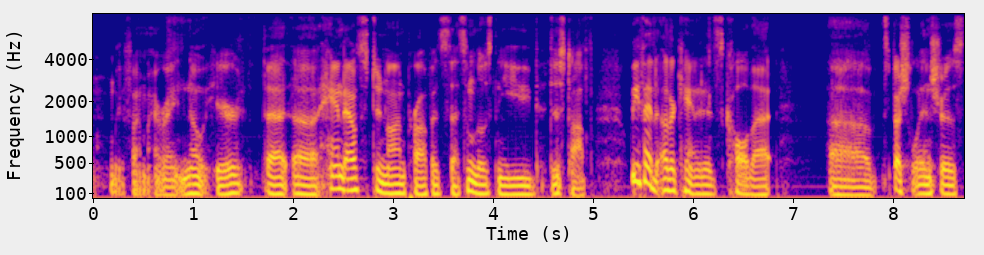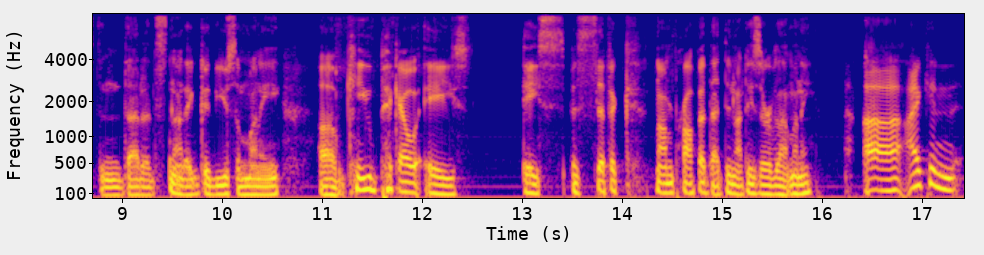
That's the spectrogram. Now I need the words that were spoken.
let me find my right note here. That uh, handouts to nonprofits that some of those need to stop. We've had other candidates call that uh, special interest and that it's not a good use of money. Uh, can you pick out a a specific nonprofit that did not deserve that money? Uh, I can,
